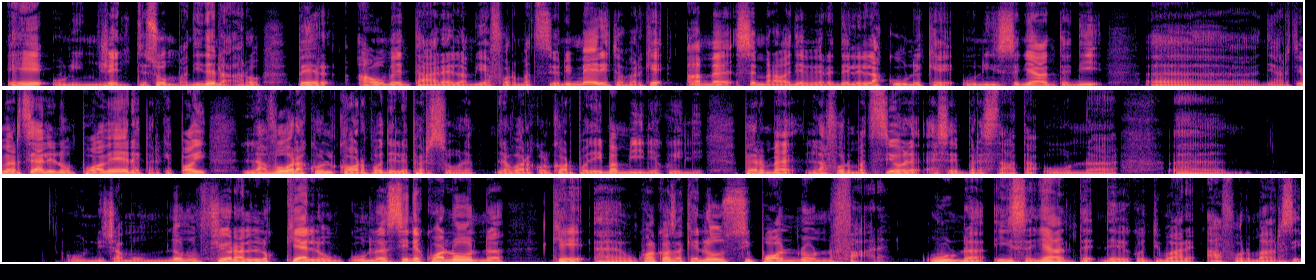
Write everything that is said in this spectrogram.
e un'ingente somma di denaro per aumentare la mia formazione in merito, perché a me sembrava di avere delle lacune che un insegnante di, eh, di arti marziali non può avere, perché poi lavora col corpo delle persone, lavora col corpo dei bambini e quindi per me la formazione è sempre stata un... Eh, un, diciamo, un, non un fiore all'occhiello, un, un sine qua non che eh, un qualcosa che non si può non fare un insegnante deve continuare a formarsi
